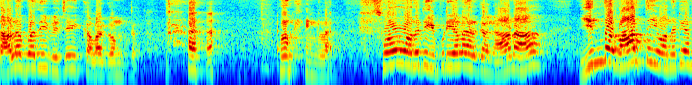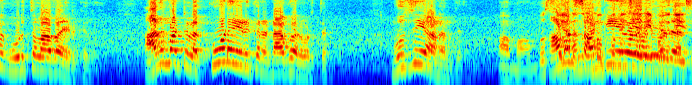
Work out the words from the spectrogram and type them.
தளபதி விஜய் கழகம்ட்டு. ஓகேங்களா? ஸோ வந்துட்டு இப்படியெல்லாம் இருக்காங்க. ஆனா இந்த வார்த்தை வந்துட்டு எனக்கு உறுத்தலாக தான் இருக்குது. அது மட்டும் இல்ல கூட இருக்கிற நபர் ஒருத்தர் புசி ஆனந்த். ஆமா புஷ் அவர் சங்கீத புதுச்சேரி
